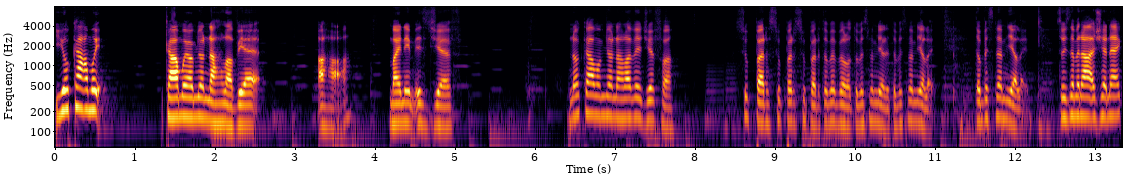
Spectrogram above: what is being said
Jo, kámo, kámo, já měl na hlavě. Aha. My name is Jeff. No, kámo, měl na hlavě Jeffa. Super, super, super, to by bylo, to bychom měli, to bychom měli. To bychom měli. Což znamená, že ne,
